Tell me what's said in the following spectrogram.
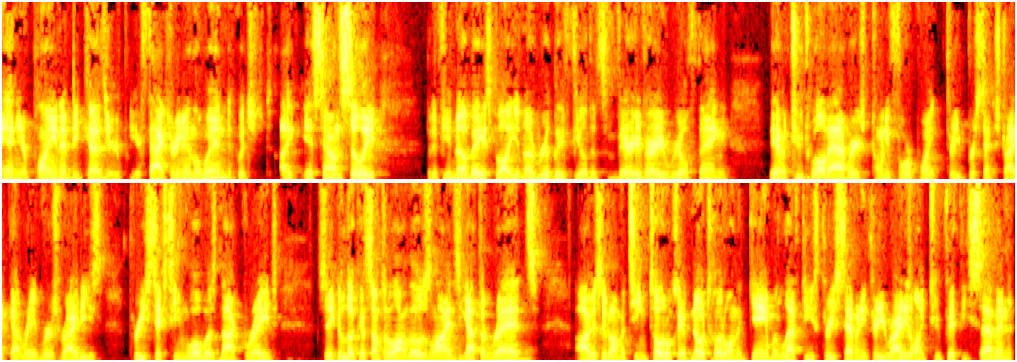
and you're playing it because you're you're factoring in the wind, which like it sounds silly, but if you know baseball, you know Wrigley Field. It's a very very real thing. They have a 212 average, 24.3% strikeout rate versus righties. 316 woe was not great. So you can look at something along those lines. You got the Reds. Obviously, don't have a team total, so you have no total in the game. With lefties, 373, righties only 257. So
